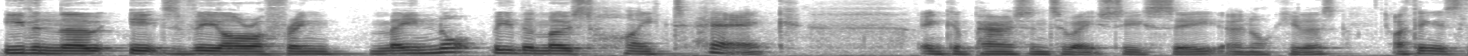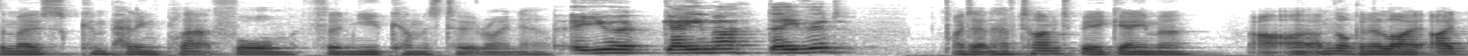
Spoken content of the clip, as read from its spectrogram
even though its VR offering may not be the most high tech in comparison to HTC and Oculus, I think it's the most compelling platform for newcomers to it right now. Are you a gamer, David? I don't have time to be a gamer. I, am not going to lie. I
